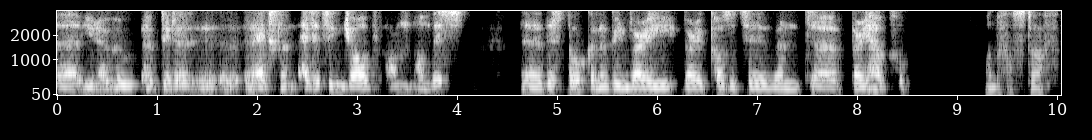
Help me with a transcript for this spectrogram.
uh, you know, who, who did a, a, an excellent editing job on on this uh, this book and have been very, very positive and uh, very helpful. Wonderful stuff.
